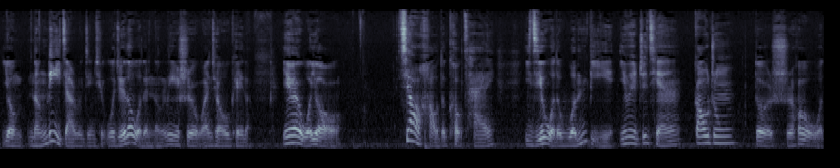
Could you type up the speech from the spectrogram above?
有能力加入进去。我觉得我的能力是完全 OK 的，因为我有较好的口才。以及我的文笔，因为之前高中的时候，我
